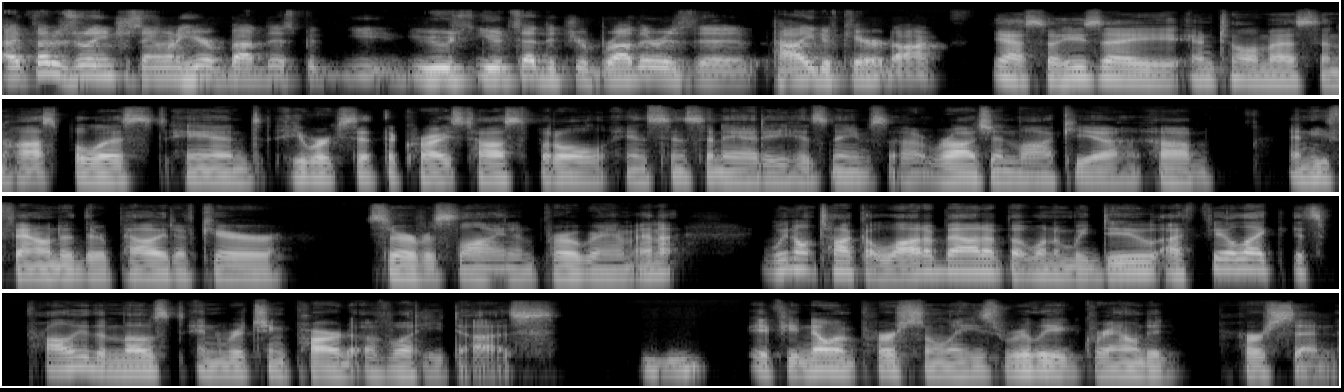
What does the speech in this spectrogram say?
I thought it was really interesting i want to hear about this but you you, you had said that your brother is a palliative care doc yeah, so he's a internal medicine hospitalist, and he works at the Christ Hospital in Cincinnati. His name's uh, Rajan Lakhia, um, and he founded their palliative care service line and program. And I, we don't talk a lot about it, but when we do, I feel like it's probably the most enriching part of what he does. Mm-hmm. If you know him personally, he's really a grounded person,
